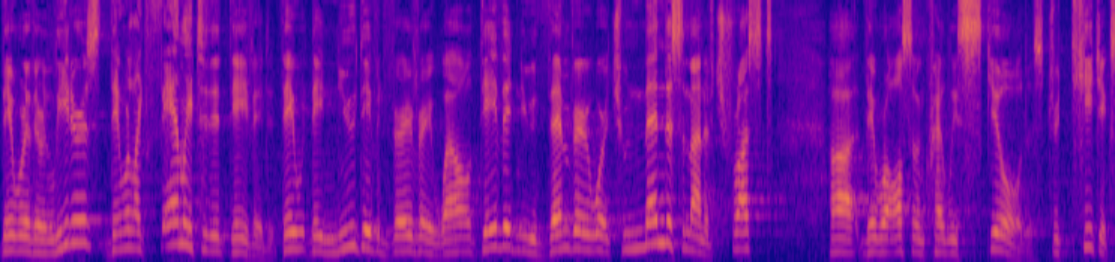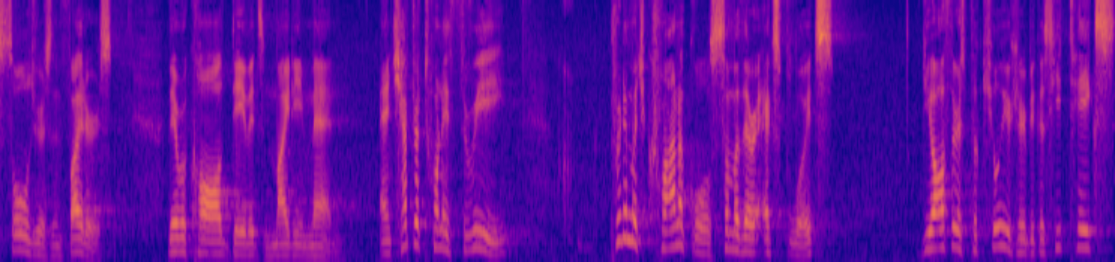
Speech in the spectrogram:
they were their leaders. They were like family to David. They, they knew David very, very well. David knew them very well. A tremendous amount of trust. Uh, they were also incredibly skilled, strategic soldiers and fighters. They were called David's mighty men. And chapter 23 pretty much chronicles some of their exploits. The author is peculiar here because he takes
